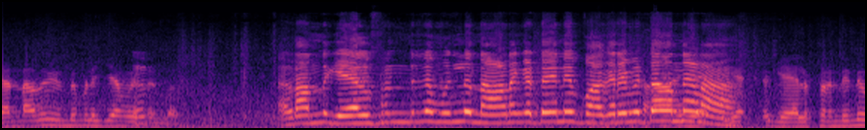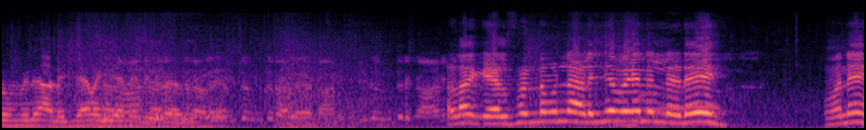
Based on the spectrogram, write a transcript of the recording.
രണ്ടാമത് വീണ്ടും വിളിക്കാൻ പോയിട്ടുണ്ട്. എടാ അന്ന് ഗേൾഫ്രണ്ടിന്റെ മുന്നിൽ നാണം കെട്ടതിന് പകരം വിട്ടാ വന്നേടാ. ഗേൾഫ്രണ്ടിന്റെ മുമ്പിൽ അളിഞ്ഞാ എടാ ഗേൾഫ്രണ്ടിന്റെ മുന്നിൽ അളിഞ്ഞ പയ്യനല്ലേ ഡേ മോനെ.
